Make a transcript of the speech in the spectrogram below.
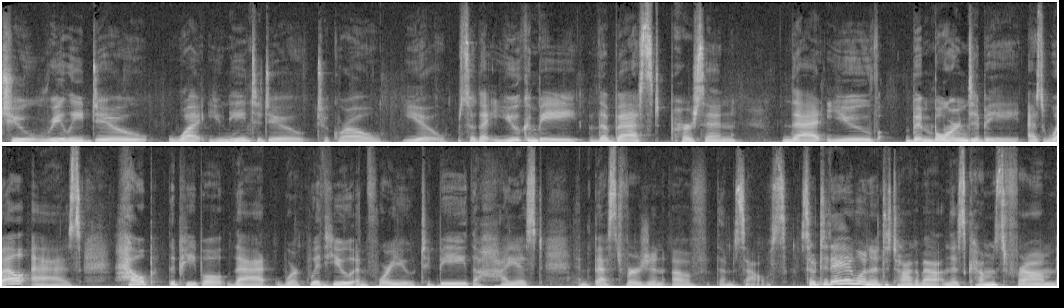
to really do what you need to do to grow you so that you can be the best person that you've been born to be, as well as help the people that work with you and for you to be the highest and best version of themselves. So, today I wanted to talk about, and this comes from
